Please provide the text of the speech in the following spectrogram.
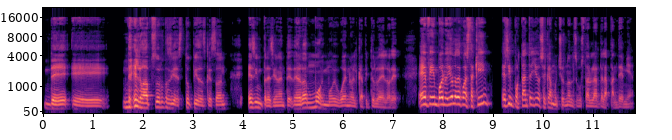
de, eh, de lo absurdos y estúpidos que son. Es impresionante, de verdad muy, muy bueno el capítulo de Loret. En fin, bueno, yo lo dejo hasta aquí. Es importante, yo sé que a muchos no les gusta hablar de la pandemia.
